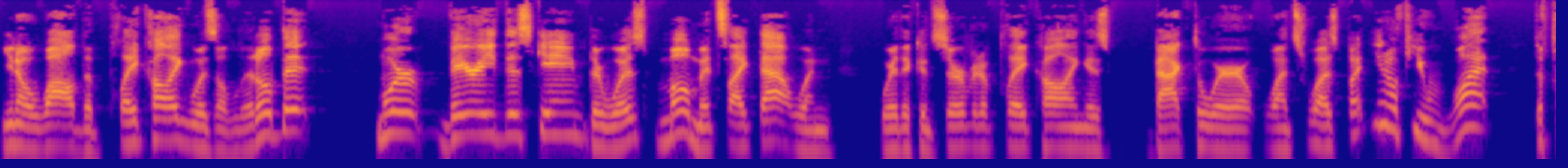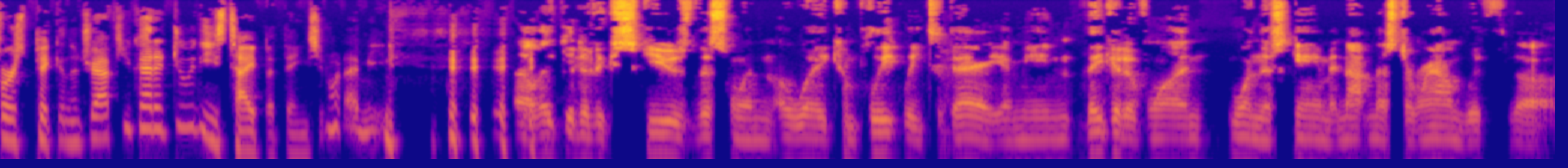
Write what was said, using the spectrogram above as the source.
you know, while the play calling was a little bit more varied this game, there was moments like that one where the conservative play calling is back to where it once was. But you know, if you want the first pick in the draft, you got to do these type of things. You know what I mean? well, they could have excused this one away completely today. I mean, they could have won won this game and not messed around with uh,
